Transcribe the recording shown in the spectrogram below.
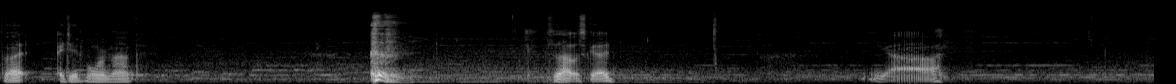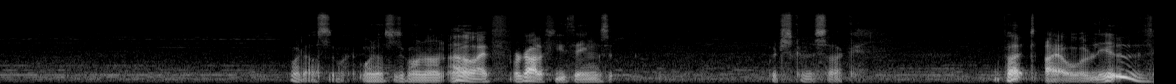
but I did warm up. so that was good. Yeah. What else? What else is going on? Oh, I forgot a few things, which is gonna suck. But I'll live.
